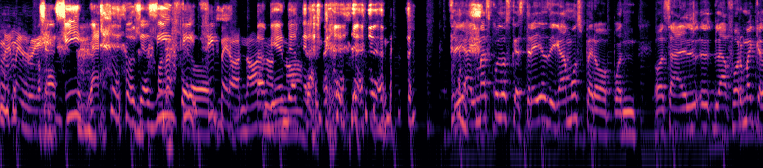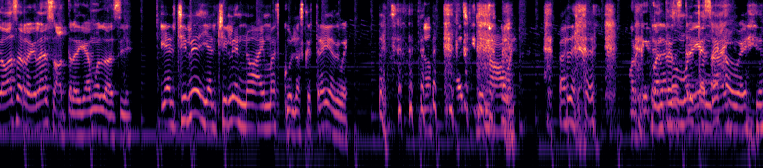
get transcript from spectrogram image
mames, güey. O sea, sí. o sea, sí. sí, pero sí, pero no. También no, de Sí, hay más culos que estrellas, digamos, pero pues, o sea, la forma en que lo vas a arreglar es otra, digámoslo así. Y al chile, y al chile no hay más culos que estrellas, güey. No, no, güey. Porque cuántas estrellas hay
